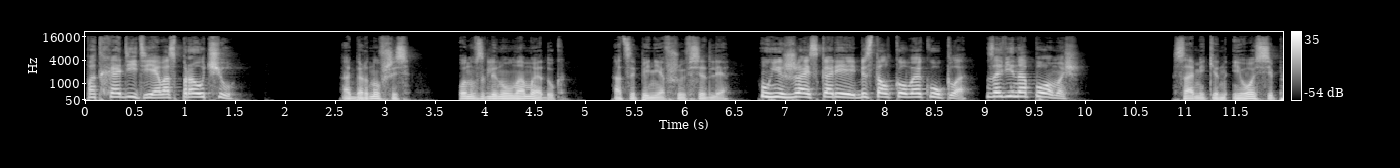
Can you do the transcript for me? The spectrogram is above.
Подходите, я вас проучу!» Обернувшись, он взглянул на Мэдук, оцепеневшую в седле. «Уезжай скорее, бестолковая кукла! Зови на помощь!» Самикин и Осип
